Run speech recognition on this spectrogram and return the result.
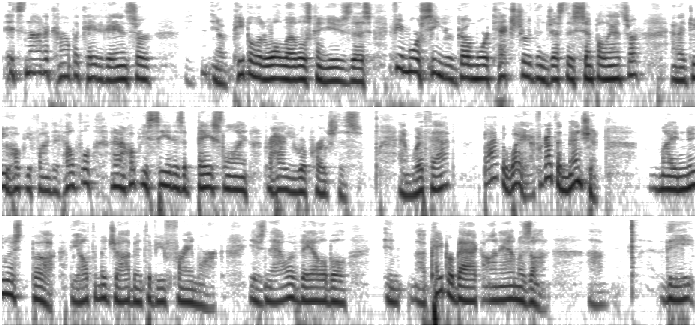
It's not a complicated answer you know, people at all levels can use this. If you're more senior, go more texture than just this simple answer. And I do hope you find it helpful, and I hope you see it as a baseline for how you approach this. And with that, by the way, I forgot to mention, my newest book, The Ultimate Job Interview Framework, is now available in uh, paperback on Amazon. Uh, the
